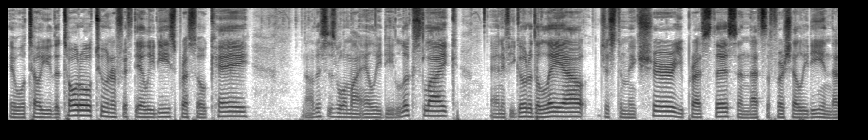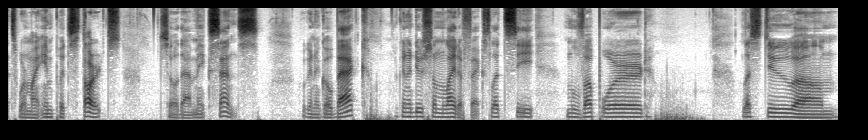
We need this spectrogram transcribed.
it, will tell you the total 250 LEDs press OK. Now this is what my LED looks like. And if you go to the layout just to make sure you press this and that's the first LED and that's where my input starts. So that makes sense. We're gonna go back we're going to do some light effects. Let's see, move upward. Let's do um,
